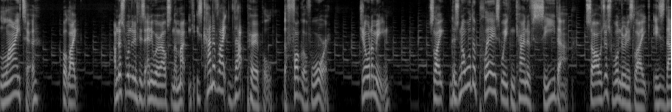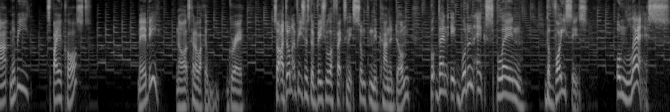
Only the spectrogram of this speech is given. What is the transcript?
lighter, but like I'm just wondering if there's anywhere else on the map. It's kind of like that purple, the fog of war. Do you know what I mean? It's like there's no other place where you can kind of see that. So I was just wondering, it's like, is that maybe Spire Coast? Maybe. No, it's kind of like a grey. So I don't know if it's just a visual effects and it's something they've kind of done, but then it wouldn't explain the voices unless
